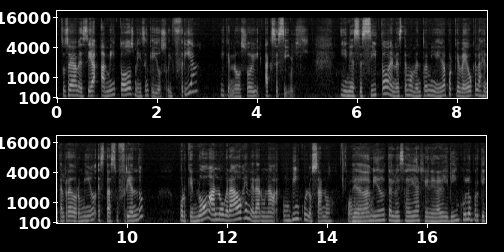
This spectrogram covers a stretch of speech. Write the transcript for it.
Entonces ella me decía, a mí todos me dicen que yo soy fría y que no soy accesible. Y necesito en este momento de mi vida, porque veo que la gente alrededor mío está sufriendo, porque no ha logrado generar un vínculo sano Le daba miedo tal vez a ella generar el vínculo, porque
